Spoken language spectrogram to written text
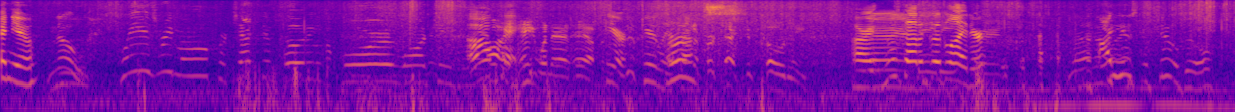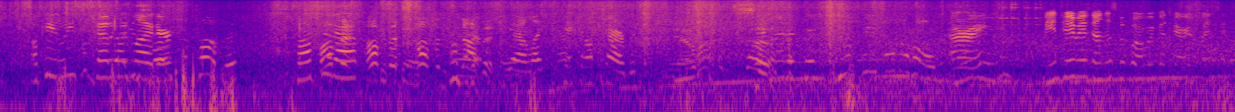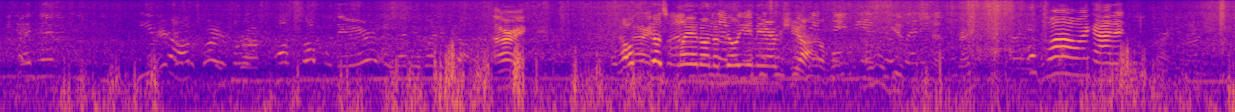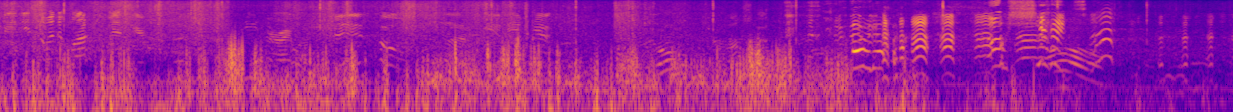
Menu. No. Please remove protective coating before launching. Oh, I hate when that happens. Here, here, Burn the protective coating. All right, who's got a good lighter? I used it too, Bill. Okay, Lisa's got a good lighter. Puff it. Puff Huff it it, up. huff it, huff it, stop it. Yeah, like you're taking out the garbage. And then two people in the home. All right. Me and Jamie have done this before. We've been married twice. And then you heat it up until it puffs up with air, and then you let it go. All right. And hope it doesn't land on a millionaire's yacht. Who gives a shit, right? Oh, wow, I got it. Hey, need someone to block the wind here. All right. It is cold. Oh, shit!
